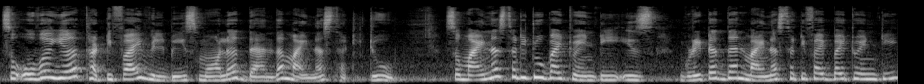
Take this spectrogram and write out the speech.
So over here 35 will be smaller than the minus 32. So minus 32 by 20 is greater than minus 35 by 20.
